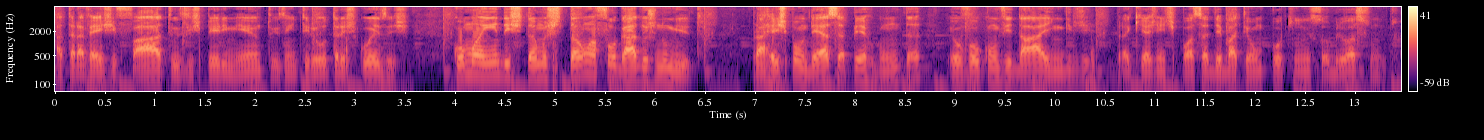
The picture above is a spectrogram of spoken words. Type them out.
através de fatos, experimentos, entre outras coisas, como ainda estamos tão afogados no mito? Para responder essa pergunta, eu vou convidar a Ingrid para que a gente possa debater um pouquinho sobre o assunto.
